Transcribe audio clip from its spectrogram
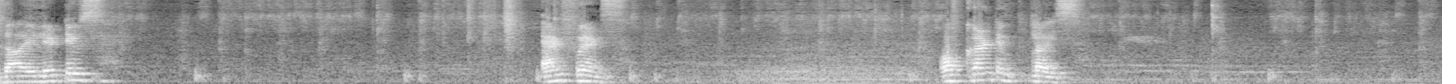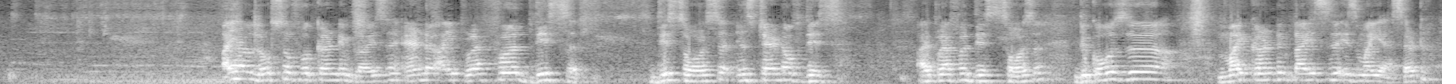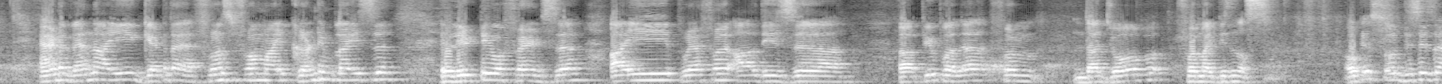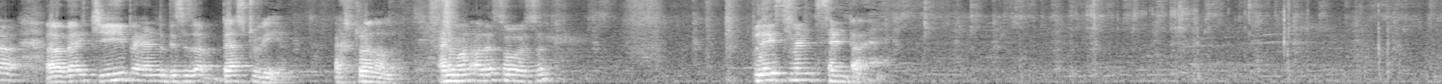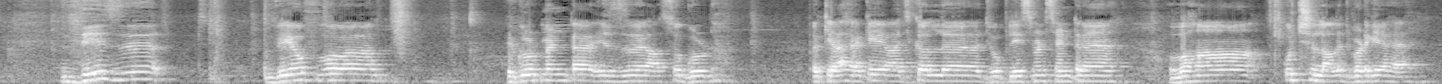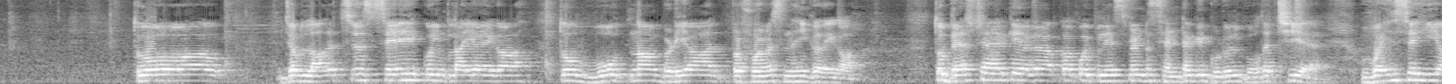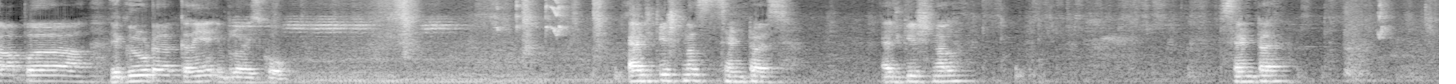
relatives and friends of current employees I have lots of current employees and I prefer this this source instead of this. I prefer this source because uh, my current employees is my asset. And when I get the reference from my current employees relative or friends I prefer all these uh, uh, people from the job for my business. Okay so this is a, a very cheap and this is a best way external and one other source placement center this uh, way of uh, uh, is uh, also good पर क्या है कि आजकल uh, जो placement centre हैं वहाँ कुछ लालच बढ़ गया है तो जब लालच से कोई एम्प्लॉय आएगा तो वो उतना बढ़िया परफॉर्मेंस नहीं करेगा। तो बेस्ट है कि अगर आपका कोई प्लेसमेंट सेंटर की गुडविल बहुत अच्छी है, वहीं से ही आप रिक्रूट करें एम्प्लॉयज़ को। एजुकेशनल सेंटर्स एजुकेशनल सेंटर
